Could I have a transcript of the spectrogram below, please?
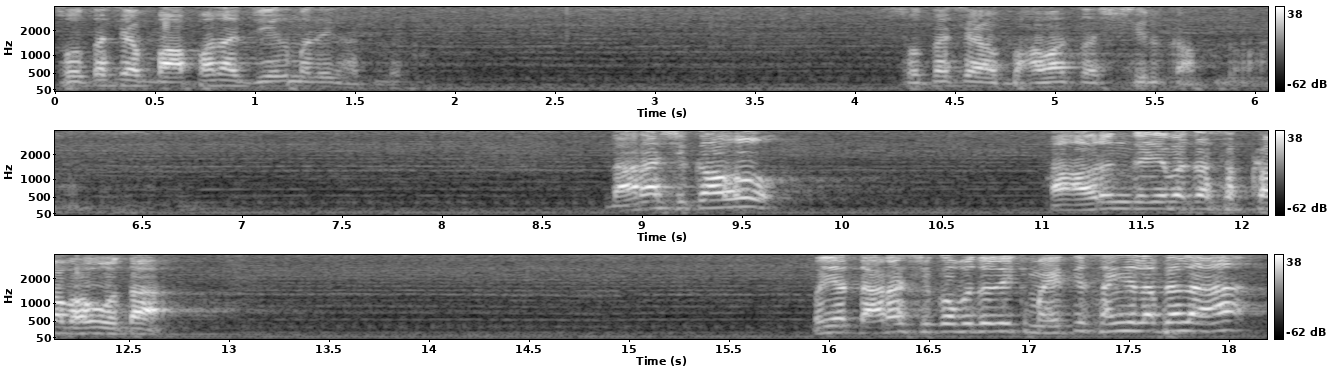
स्वतःच्या बापाला जेलमध्ये घातलं. स्वतःच्या भावाचा शिर कापलं महाराज दारा शिकाहो हा औरंगजेबाचा सख्खा भाऊ होता. पण या दारा शिकाबद्दल एक माहिती सांगेल आपल्याला.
